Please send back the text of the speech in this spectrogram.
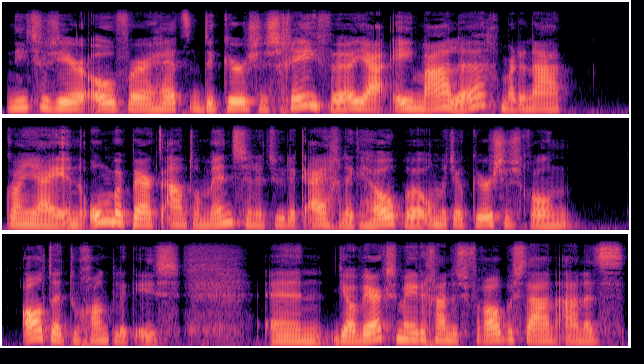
niet zozeer over het de cursus geven, ja, eenmalig, maar daarna kan jij een onbeperkt aantal mensen natuurlijk eigenlijk helpen, omdat jouw cursus gewoon altijd toegankelijk is. En jouw werkzaamheden gaan dus vooral bestaan aan het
